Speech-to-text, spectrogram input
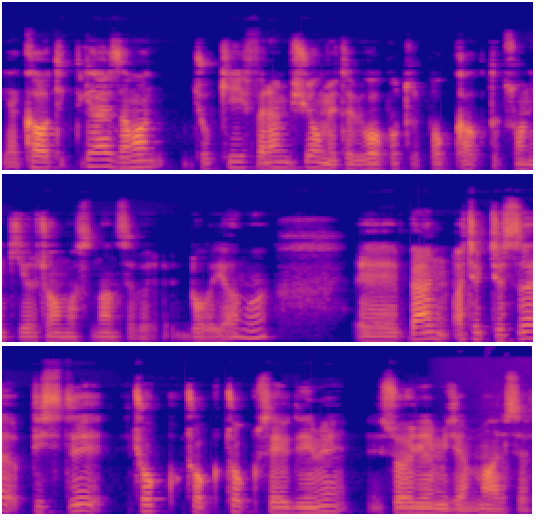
yani kaotiklik her zaman çok keyif veren bir şey olmuyor. Tabii hop oturup hop kalktık son iki yarış olmasından sebep dolayı ama e, ben açıkçası pisti çok çok çok sevdiğimi söyleyemeyeceğim maalesef.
